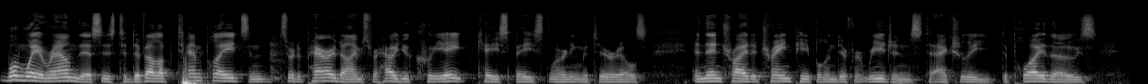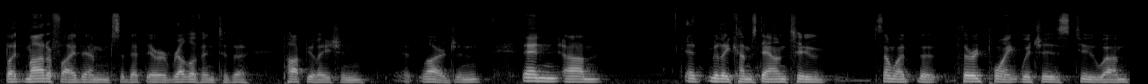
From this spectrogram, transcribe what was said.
one way around this is to develop templates and sort of paradigms for how you create case-based learning materials and then try to train people in different regions to actually deploy those but modify them so that they're relevant to the population at large. And then um, it really comes down to somewhat the third point, which is to um,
